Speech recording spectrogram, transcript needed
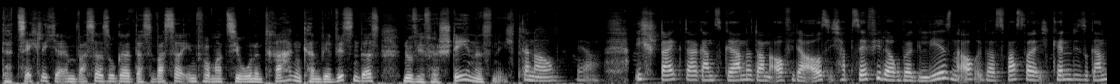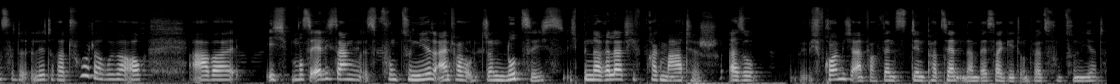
tatsächlich ja im Wasser sogar, dass Wasser Informationen tragen kann. Wir wissen das, nur wir verstehen es nicht. Genau, ja. Ich steige da ganz gerne dann auch wieder aus. Ich habe sehr viel darüber gelesen, auch über das Wasser. Ich kenne diese ganze Literatur darüber auch. Aber ich muss ehrlich sagen, es funktioniert einfach und dann nutze ich es. Ich bin da relativ pragmatisch. Also ich freue mich einfach, wenn es den Patienten dann besser geht und weil es funktioniert.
